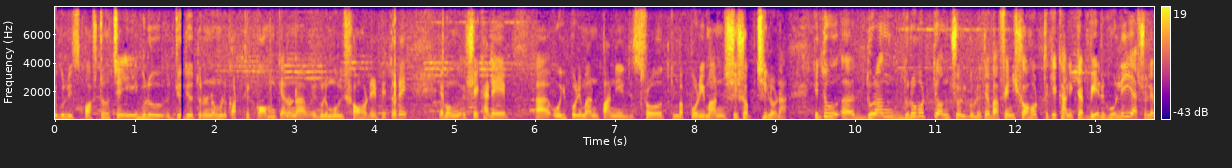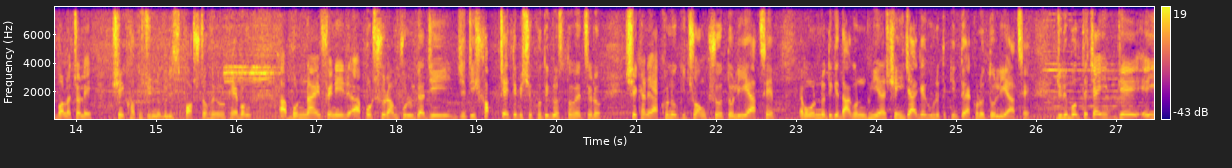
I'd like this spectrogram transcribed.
ক্ষতচিহ্নগুলো স্পষ্ট হচ্ছে। এগুলো যদিও তুলনামূলক অর্থে কম, কেননা এগুলো মূল শহরের ভেতরে এবং সেখানে ওই পরিমাণ পানির স্রোত কিংবা পরিমাণ সেসব ছিল না। কিন্তু দূরান, দূরবর্তী অঞ্চলগুলোতে বা ফেনী শহর থেকে খানিকটা বের হলেই আসলে বলা চলে সেই ক্ষতচিহ্নগুলি স্পষ্ট হয়ে ওঠে এবং বন্যায় ফেনীর পরশুরাম, ফুলগাজী যেটি সবচাইতে বেশি ক্ষতিগ্রস্ত হয়েছিল, সেখানে এখনও কিছু অংশ তলিয়ে আছে এবং অন্যদিকে দাগন ভূঁইয়া সেই জায়গাগুলোতে কিন্তু এখনও তলিয়ে আছে। যদি বলতে চাই যে এই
